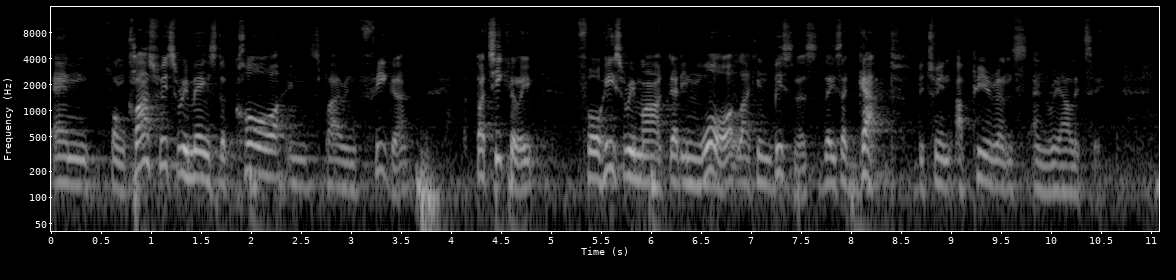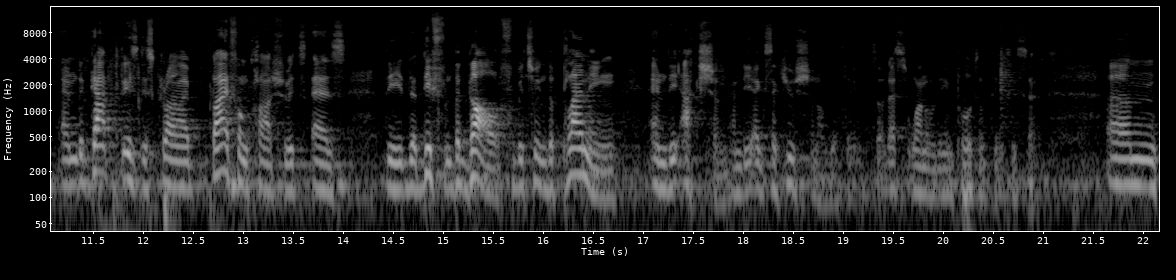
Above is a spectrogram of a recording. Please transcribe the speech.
And von Clausewitz remains the core inspiring figure, particularly for his remark that in war, like in business, there's a gap between appearance and reality. And the gap is described by von Clausewitz as the, the, different, the gulf between the planning and the action and the execution of the thing. So that's one of the important things he said. Um,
